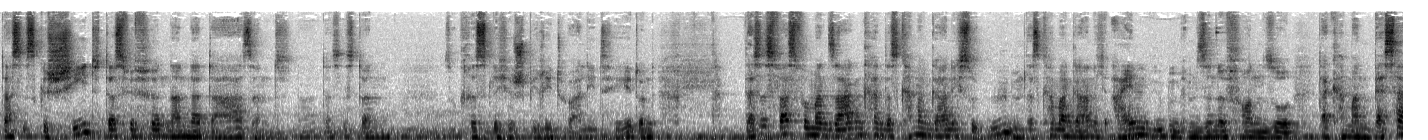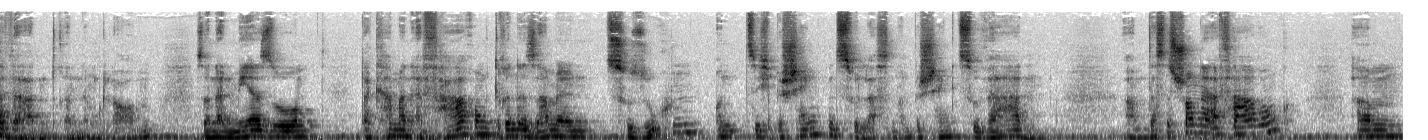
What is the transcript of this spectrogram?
dass es geschieht, dass wir füreinander da sind. Das ist dann so christliche Spiritualität und das ist was, wo man sagen kann, das kann man gar nicht so üben, das kann man gar nicht einüben im Sinne von so, da kann man besser werden drin im Glauben, sondern mehr so, da kann man Erfahrung drinne sammeln, zu suchen und sich beschenken zu lassen und beschenkt zu werden. Ähm, das ist schon eine Erfahrung. Ähm,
